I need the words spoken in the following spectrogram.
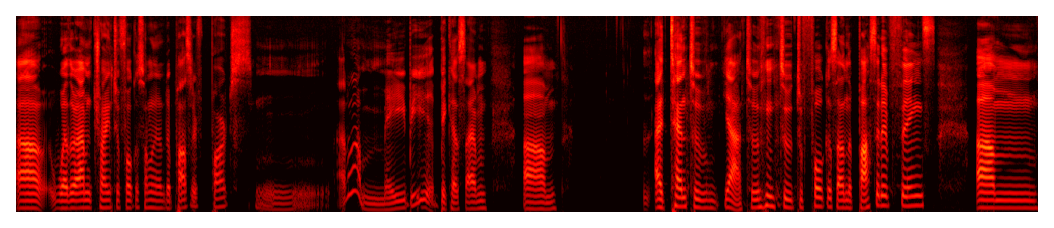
uh whether i'm trying to focus on the positive parts mm, i don't know maybe because i'm um i tend to yeah to to to focus on the positive things um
